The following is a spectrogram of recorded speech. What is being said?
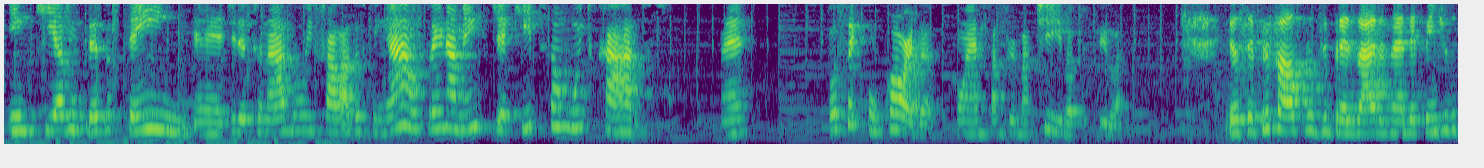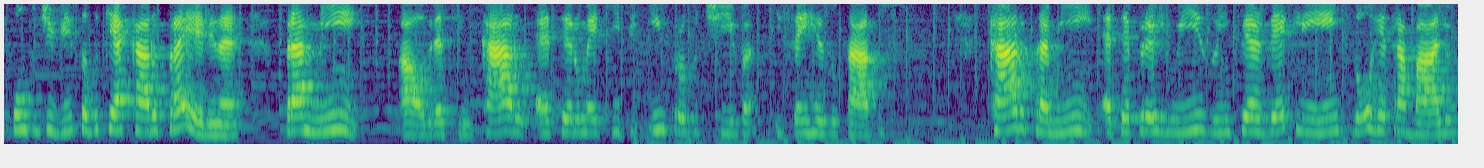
em que as empresas têm é, direcionado e falado assim: ah, os treinamentos de equipe são muito caros, né? Você concorda com essa afirmativa, Priscila? Eu sempre falo para os empresários, né? Depende do ponto de vista do que é caro para ele, né? Para mim, Audrey, assim, caro é ter uma equipe improdutiva e sem resultados. Caro para mim é ter prejuízo em perder clientes ou retrabalho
